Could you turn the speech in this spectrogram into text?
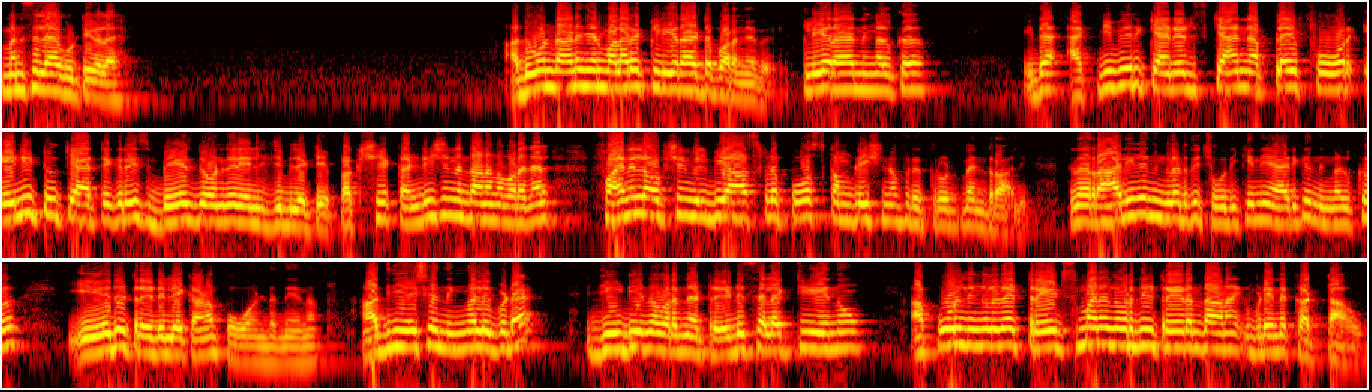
മനസ്സിലായ കുട്ടികളെ? അതുകൊണ്ടാണ് ഞാൻ വളരെ ക്ലിയർ ആയിട്ട് പറഞ്ഞത്. ക്ലിയർ ആയ നിങ്ങൾക്ക്? ഇത് Agniveer candidates can apply for any two categories based on their eligibility പക്ഷേ കണ്ടീഷൻ എന്താണെന്ന് പറഞ്ഞാൽ final option will be asked post completion of recruitment rally റാലിയിൽ നിങ്ങളടുത്ത് ചോദിക്കുന്നതായിരിക്കും നിങ്ങൾക്ക് ഏത് ട്രേഡിലേക്കാണ് പോകേണ്ടതെന്ന്. അതിനുശേഷം നിങ്ങൾ ഇവിടെ ജി ഡി എന്ന് പറയുന്ന ട്രേഡ് സെലക്ട് ചെയ്യുന്നു. അപ്പോൾ നിങ്ങളുടെ ട്രേഡ്സ്മാൻ എന്ന് പറഞ്ഞ ട്രേഡ് എന്താണ്? ഇവിടെ നിന്ന് കട്ടാവും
